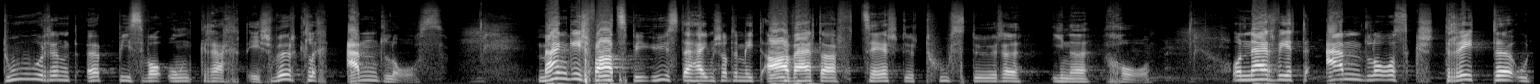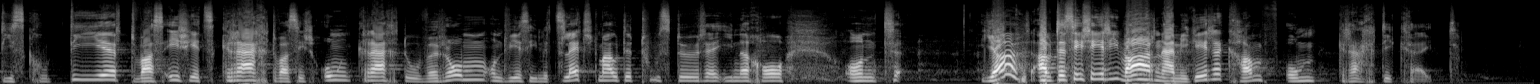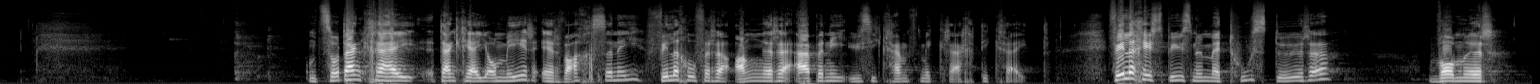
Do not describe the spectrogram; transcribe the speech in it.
dauernd etwas, was ungerecht ist. Wirklich endlos. Manchmal fängt es bei uns daheim schon damit an, wer darf zuerst durch die Haustüre reinkommen. Und dann wird endlos gestritten und diskutiert, was ist jetzt gerecht, was ist ungerecht und warum und wie sind wir das letzte Mal durch die Haustüre reingekommen. Und ja, aber das ist ihre Wahrnehmung, ihr Kampf um Gerechtigkeit. Und so denke ich, denke ich auch wir Erwachsene, vielleicht auf einer anderen Ebene, unsere Kämpfe mit Gerechtigkeit. Vielleicht ist es bei uns nicht mehr die Haustüre, wo wir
